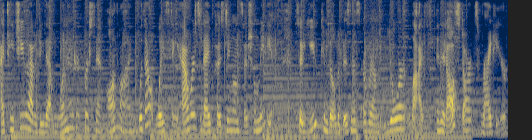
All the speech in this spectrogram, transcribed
I teach you how to do that 100% online without wasting hours a day posting on social media so you can build a business around your life. And it all starts right here.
